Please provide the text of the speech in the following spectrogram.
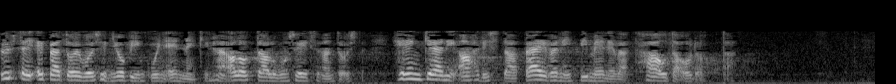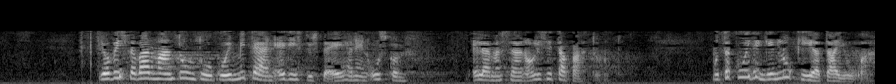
yhtä epätoivoisen Jobin kuin ennenkin. Hän aloittaa luvun 17. Henkeäni ahdistaa, päiväni pimenevät, hauta odottaa. Jobista varmaan tuntuu kuin mitään edistystä ei hänen uskon elämässään olisi tapahtunut. Mutta kuitenkin lukija tajuaa,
